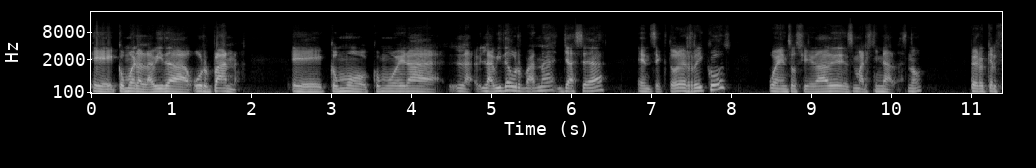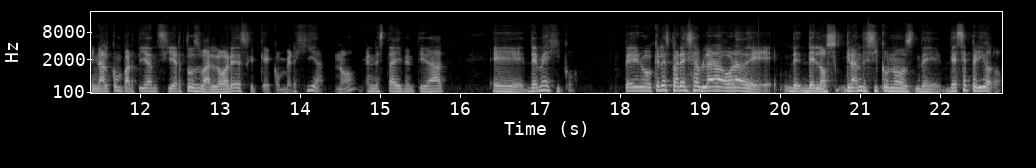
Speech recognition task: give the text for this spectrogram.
eh, cómo era la vida urbana, cómo, cómo, era la, la, vida urbana, ya sea en sectores ricos o en sociedades marginadas, ¿no? Pero que al final compartían ciertos valores que, convergían, ¿no? En esta identidad eh, de México. Pero, ¿qué les parece hablar ahora de, de, los grandes íconos de, ese periodo?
